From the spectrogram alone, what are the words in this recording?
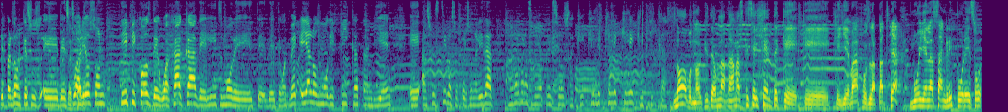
de, perdón, que sus eh, vestuarios son típicos de Oaxaca, del Istmo, de, de, de Tehuantepec. Ella los modifica también eh, a su estilo, a su personalidad. Ana Bárbara se veía preciosa. ¿Qué, qué le, qué le- qué le criticas? No, pues no criticamos nada, más que si hay gente que, que- que lleva pues la patria muy en la sangre y por eso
